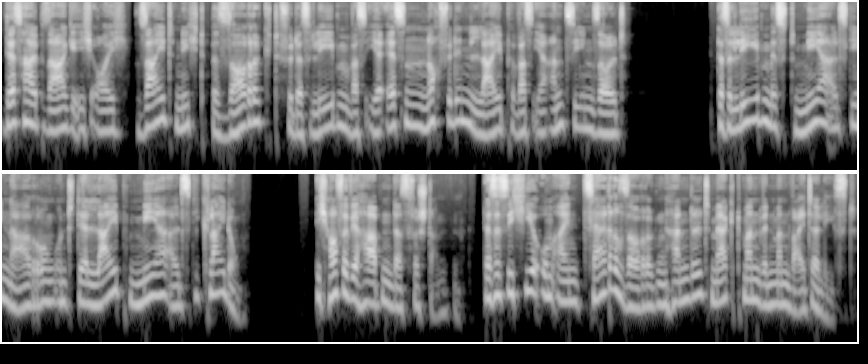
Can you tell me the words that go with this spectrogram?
Deshalb sage ich euch, seid nicht besorgt für das Leben, was ihr essen, noch für den Leib, was ihr anziehen sollt. Das Leben ist mehr als die Nahrung und der Leib mehr als die Kleidung. Ich hoffe, wir haben das verstanden. Dass es sich hier um ein Zersorgen handelt, merkt man, wenn man weiterliest.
